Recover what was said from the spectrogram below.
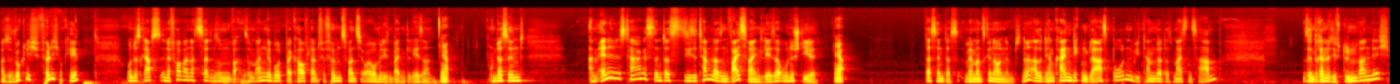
also wirklich völlig okay. Und das gab es in der Vorweihnachtszeit in so einem, so einem Angebot bei Kaufland für 25 Euro mit diesen beiden Gläsern. Ja. Und das sind, am Ende des Tages sind das, diese Tumbler sind Weißweingläser ohne Stiel. Ja. Das sind das, wenn man es genau nimmt. Ne? Also die haben keinen dicken Glasboden, wie Tumbler das meistens haben, sind relativ dünnwandig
